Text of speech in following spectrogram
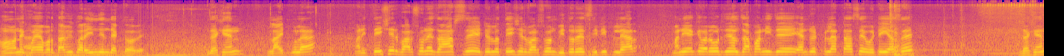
আমার অনেক ভাই আবার দাবি করে ইঞ্জিন দেখতে হবে। দেখেন লাইটগুলা মানে তেইশের ভার্সনে যা আসছে এটা হলো তেইশের ভার্সন ভিতরে সিডি প্লেয়ার মানে একেবারে অরিজিনাল জাপানি যে অ্যান্ড্রয়েড প্লেয়ারটা আছে ওইটাই আছে। দেখেন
